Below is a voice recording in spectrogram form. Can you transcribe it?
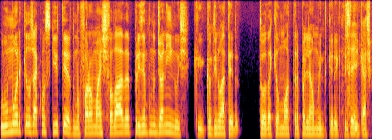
o humor que ele já conseguiu ter de uma forma mais falada, por exemplo, no Johnny English, que continua a ter todo aquele modo trapalhão muito característico, acho,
